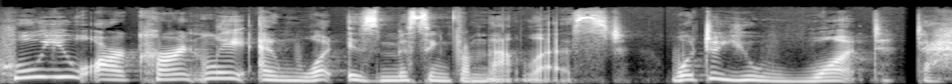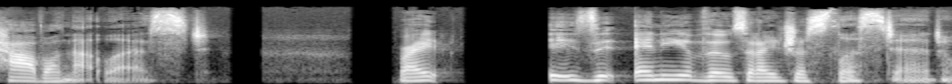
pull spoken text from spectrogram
who you are currently and what is missing from that list. What do you want to have on that list? Right? Is it any of those that I just listed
